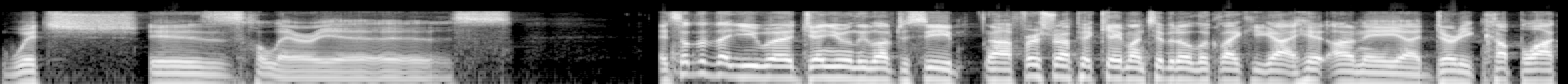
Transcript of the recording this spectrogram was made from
which is hilarious. It's something that you uh, genuinely love to see. Uh, first round pick Kayvon Thibodeaux looked like he got hit on a uh, dirty cut block.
